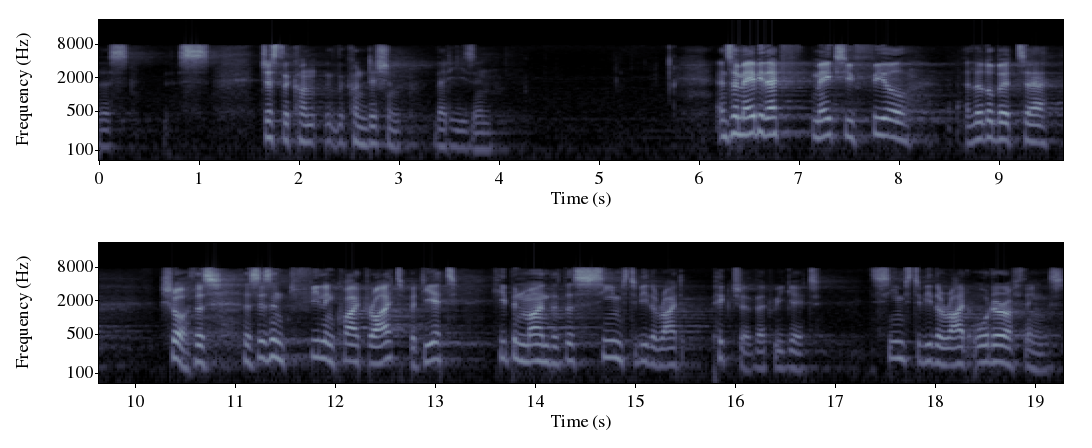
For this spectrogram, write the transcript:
this, just the, con- the condition that he's in. And so maybe that f- makes you feel a little bit, uh, sure, this, this isn't feeling quite right, but yet keep in mind that this seems to be the right picture that we get. It seems to be the right order of things.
